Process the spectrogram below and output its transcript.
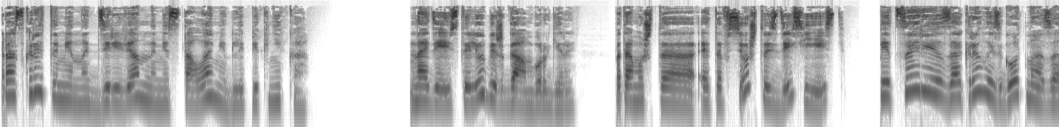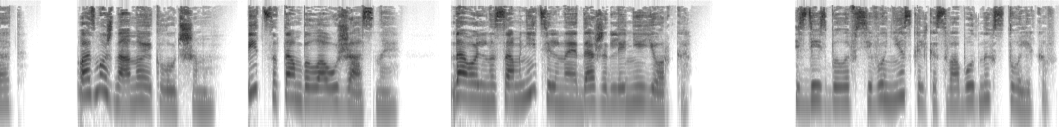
раскрытыми над деревянными столами для пикника. «Надеюсь, ты любишь гамбургеры, потому что это все, что здесь есть». Пиццерия закрылась год назад. Возможно, оно и к лучшему. Пицца там была ужасная. Довольно сомнительная даже для Нью-Йорка. Здесь было всего несколько свободных столиков,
